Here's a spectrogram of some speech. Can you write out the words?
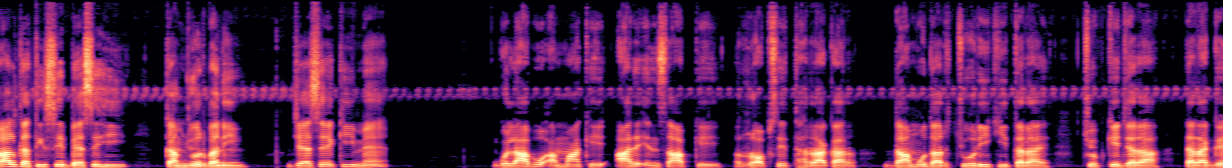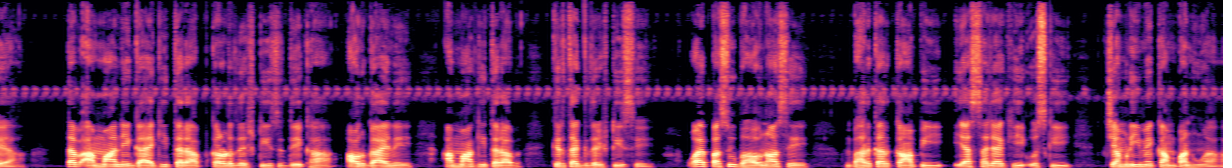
काल गति से वैसे ही कमज़ोर बनी, जैसे कि मैं। गुलाबो अम्मा के आर्य इंसाफ के रौब से थर्रा कर दामोदर चोरी की तरह चुपके जरा टरक गया। तब अम्मा ने गाय की तरफ़ करुण दृष्टि से देखा और गाय ने अम्मा की तरफ़ कृतज्ञ दृष्टि से। वह पशु भावना से भरकर कांपी या सजग ही उसकी चमड़ी में कंपन हुआ।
